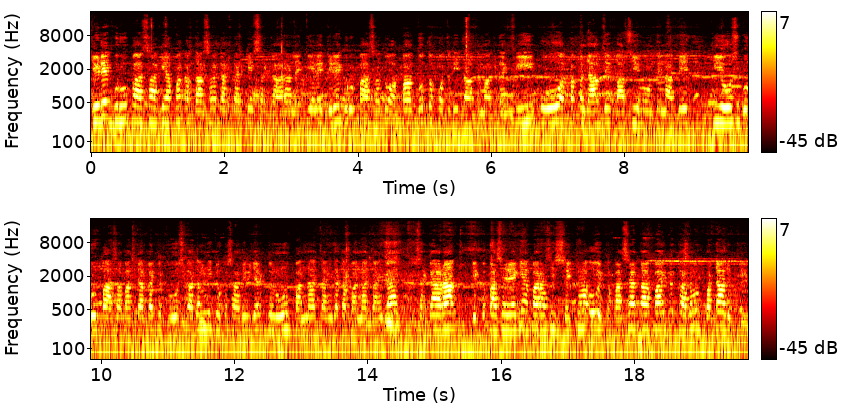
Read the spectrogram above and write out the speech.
ਜਿਹੜੇ ਗੁਰੂ ਪਾਤਸ਼ਾਹ ਅੱਗੇ ਆਪਾਂ ਅਰਦਾਸਾਂ ਕਰ ਕਰਕੇ ਸਰਕਾਰਾਂ ਲੈਤੀਆਂ ਨੇ, ਜਿਹੜੇ ਗੁਰੂ ਪਾਤਸ਼ਾਹ ਤੋਂ ਆਪਾਂ ਦੁੱਧ ਪੁੱਤ ਦੀ ਦਾਤ ਮੰਗਦਾ, ਕਿ ਉਹ ਆਪਾਂ ਪੰਜਾਬ ਦੇ ਵਾਸੀ ਹੋਣ ਦੇ ਨਾਤੇ, ਕਿ ਉਸ ਗੁਰੂ ਪਾਤਸ਼ਾਹ ਵਾਸਤੇ ਆਪਾਂ ਇੱਕ ਠੋਸ ਕਦਮ ਨਹੀਂ ਚੁੱਕ ਸਕਦੇ ਵੀ ਯਾਰ ਕਾਨੂੰਨ ਬਣਨਾ ਚਾਹੀਦਾ ਤਾਂ ਬਣਨਾ ਚਾਹੀਦਾ। ਸਰਕਾਰਾਂ ਇੱਕ ਪਾਸੇ ਰਹਿ ਗਈਆਂ, ਪਰ ਅਸੀਂ ਸਿੱਖ ਹਾਂ, ਉਹ ਇੱਕ ਪਾਸੇ ਤਾਂ ਆਪਾਂ ਇੱਕ ਕਦਮ ਵੱਡਾ ਦਿੱਤੀ।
